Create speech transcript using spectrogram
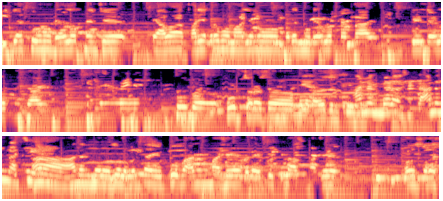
વિદ્યાર્થીઓનું ડેવલપમેન્ટ છે એ આવા કાર્યક્રમોમાં જેનું મગજનું ડેવલપમેન્ટ થાય સ્કિલ ડેવલપમેન્ટ થાય. ખૂબ ખૂબ સરસ આયોજન કર્યું આનંદ મેળો છે આનંદમાં છે હા આનંદ મેળો છે બધા ખૂબ આનંદમાં છે બધા ખૂબ ઉલ્લાસમાં છે. બહુ સરસ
